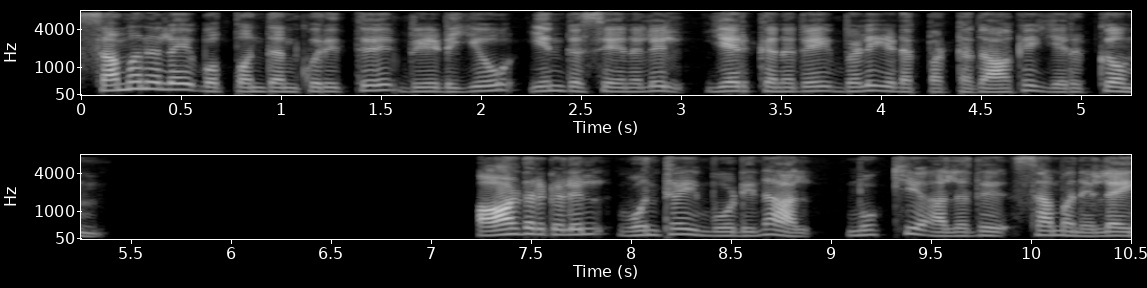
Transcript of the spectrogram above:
சமநிலை ஒப்பந்தம் குறித்து வீடியோ இந்த சேனலில் ஏற்கனவே வெளியிடப்பட்டதாக இருக்கும். ஆர்டர்களில் ஒன்றை மூடினால் முக்கிய அல்லது சமநிலை.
